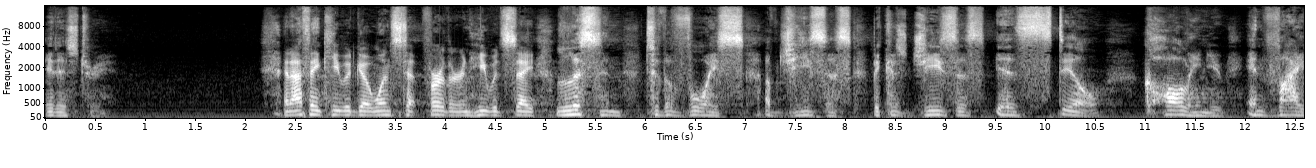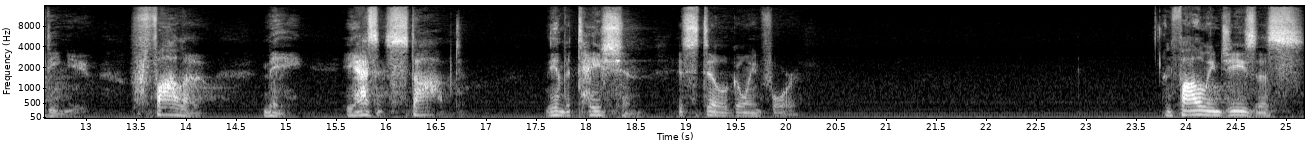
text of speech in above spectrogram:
It is true. And I think he would go one step further and he would say, Listen to the voice of Jesus because Jesus is still calling you, inviting you. Follow me. He hasn't stopped. The invitation is still going forth. And following Jesus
